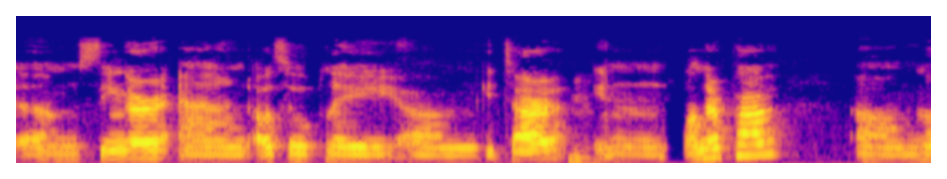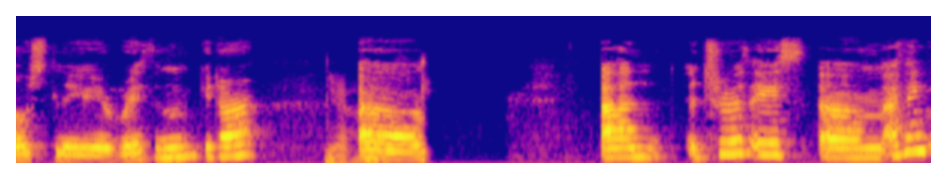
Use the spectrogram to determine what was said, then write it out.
um, singer, and also play um, guitar mm. in Wonderpub, um, mostly rhythm guitar. Yeah. Um, and the truth is, um, I think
